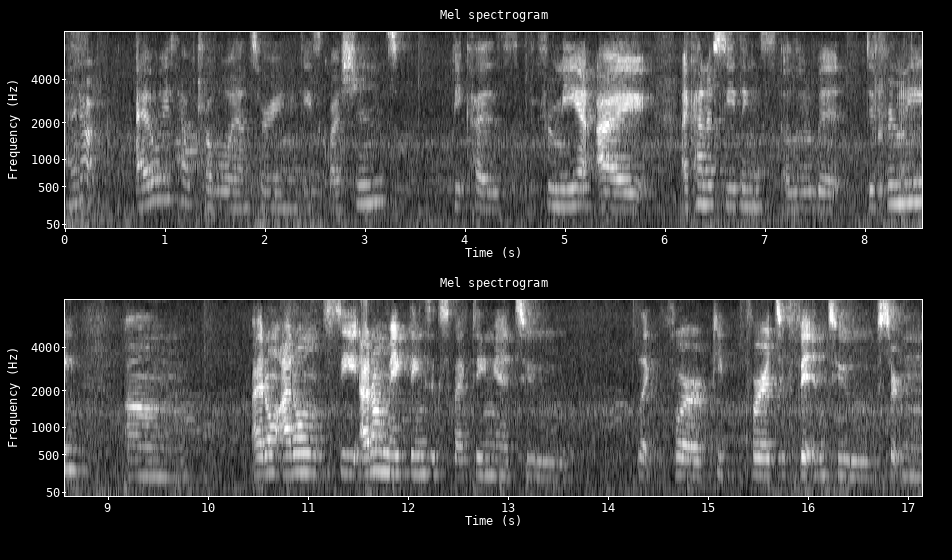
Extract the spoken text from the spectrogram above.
I don't. I always have trouble answering these questions because for me, I I kind of see things a little bit differently. Um, I don't. I don't see. I don't make things expecting it to like for peop for it to fit into certain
